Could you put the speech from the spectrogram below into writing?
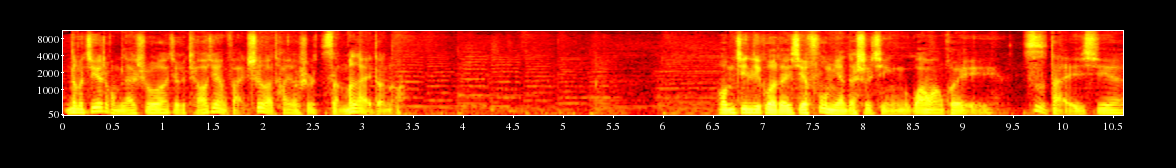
那么接着我们来说，这个条件反射它又是怎么来的呢？我们经历过的一些负面的事情，往往会自带一些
